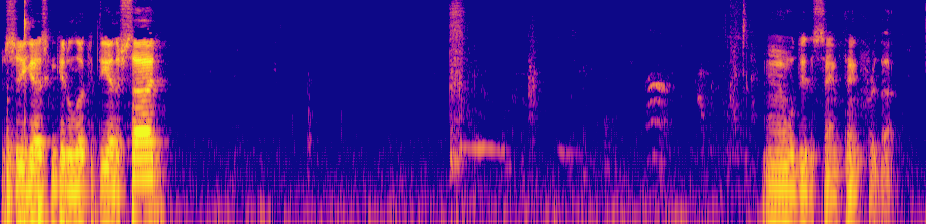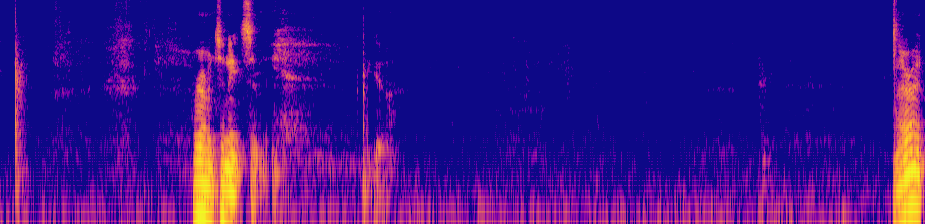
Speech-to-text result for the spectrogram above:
Just so you guys can get a look at the other side. And we'll do the same thing for the Remington 870. There you go. Alright.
